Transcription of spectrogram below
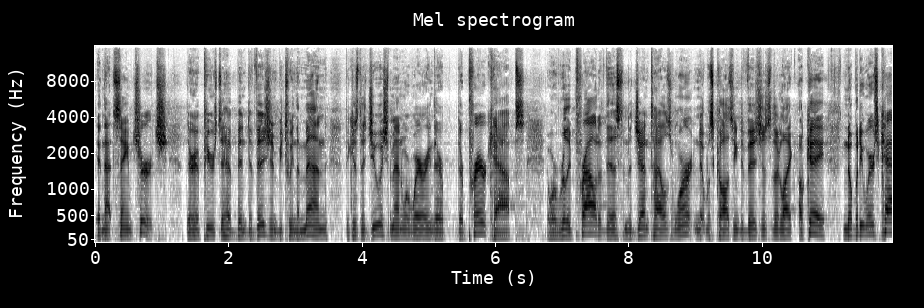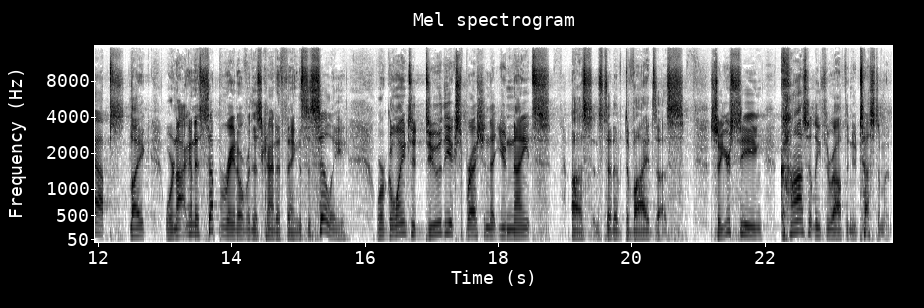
in that same church, there appears to have been division between the men because the Jewish men were wearing their, their prayer caps and were really proud of this, and the Gentiles weren't, and it was causing division. So they're like, okay, nobody wears caps. Like, we're not going to separate over this kind of thing. This is silly. We're going to do the expression that unites us instead of divides us. So you're seeing constantly throughout the New Testament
